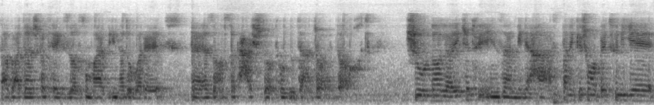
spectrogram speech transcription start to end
و بعد دانشگاه تگزاس اومد اینا دوباره 1980 حدودا را انداخت. جورنال هایی که توی این زمینه هست برای اینکه شما بتونی یه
